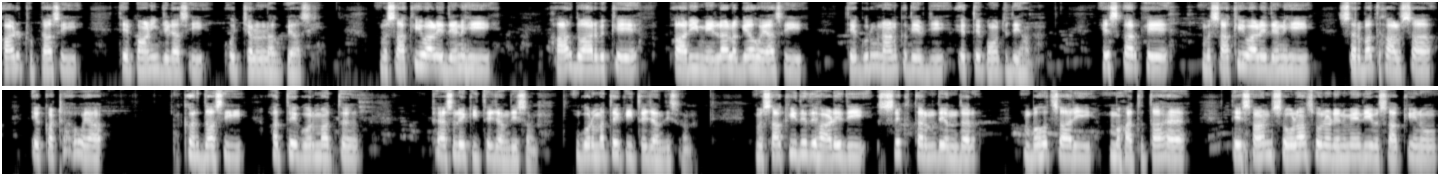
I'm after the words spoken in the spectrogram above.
ਕੱਢ ਟੁੱਟਾ ਸੀ ਤੇ ਪਾਣੀ ਜਿਹੜਾ ਸੀ ਉਹ ਚੱਲਣ ਲੱਗ ਪਿਆ ਸੀ। ਵਿਸਾਖੀ ਵਾਲੇ ਦਿਨ ਹੀ ਹਰਦੁਆਰ ਵਿਖੇ ਭਾਰੀ ਮੇਲਾ ਲੱਗਿਆ ਹੋਇਆ ਸੀ ਤੇ ਗੁਰੂ ਨਾਨਕ ਦੇਵ ਜੀ ਇੱਥੇ ਪਹੁੰਚਦੇ ਹਨ। ਇਸ ਕਰਕੇ ਵਿਸਾਖੀ ਵਾਲੇ ਦਿਨ ਹੀ ਸਰਬੱਤ ਖਾਲਸਾ ਇਕੱਠਾ ਹੋਇਆ ਕਰਦਾ ਸੀ ਅਤੇ ਗੁਰਮਤ ਫੈਸਲੇ ਕੀਤੇ ਜਾਂਦੇ ਸਨ, ਗੁਰਮਤੇ ਕੀਤੇ ਜਾਂਦੇ ਸਨ। ਵਿਸਾਖੀ ਦੇ ਦਿਹਾੜੇ ਦੀ ਸਿੱਖ ਧਰਮ ਦੇ ਅੰਦਰ ਬਹੁਤ ਸਾਰੀ ਮਹੱਤਤਾ ਹੈ ਤੇ ਸਨ 1699 ਦੀ ਵਿਸਾਖੀ ਨੂੰ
